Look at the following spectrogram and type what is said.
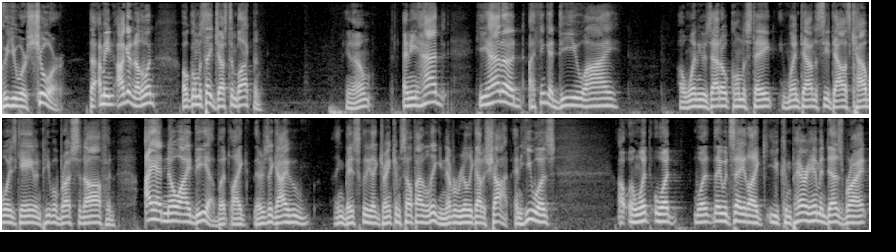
who you were sure that, I mean, I'll get another one. Oklahoma State, Justin Blackmon. You know, and he had, he had a, I think a DUI uh, when he was at Oklahoma State. He went down to see a Dallas Cowboys game and people brushed it off. And I had no idea, but like, there's a guy who I think basically like drank himself out of the league. He never really got a shot. And he was, uh, and what, what, what they would say, like you compare him and Dez Bryant,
